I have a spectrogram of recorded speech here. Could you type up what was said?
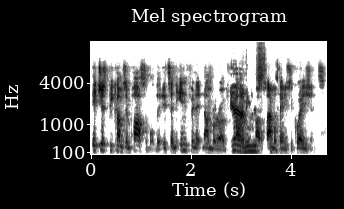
it just becomes impossible. It's an infinite number of, yeah, of, I mean, simultaneous equations.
